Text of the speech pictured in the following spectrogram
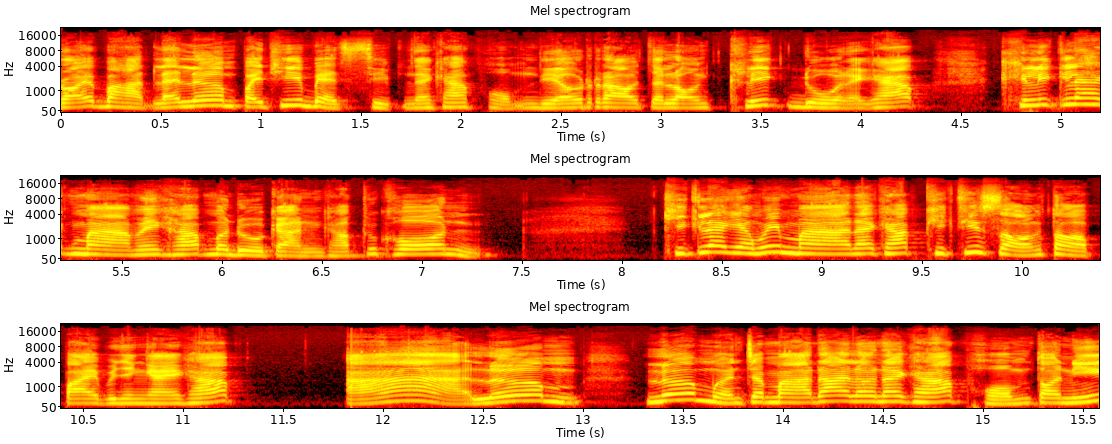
400 บาท และเริ่มไปที่เบ็ด10 นะครับผมเดี๋ยวเราจะลองคลิกดูนะครับ คลิกแรกมาไหมครับ มาดูกันครับทุกคน คลิกแรกยังไม่มานะครับ คลิกที่ 2 ต่อไปเป็นยังไงครับอ่าเริ่มเริ่มเหมือนจะมาได้แล้วนะครับ ผมตอนนี้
